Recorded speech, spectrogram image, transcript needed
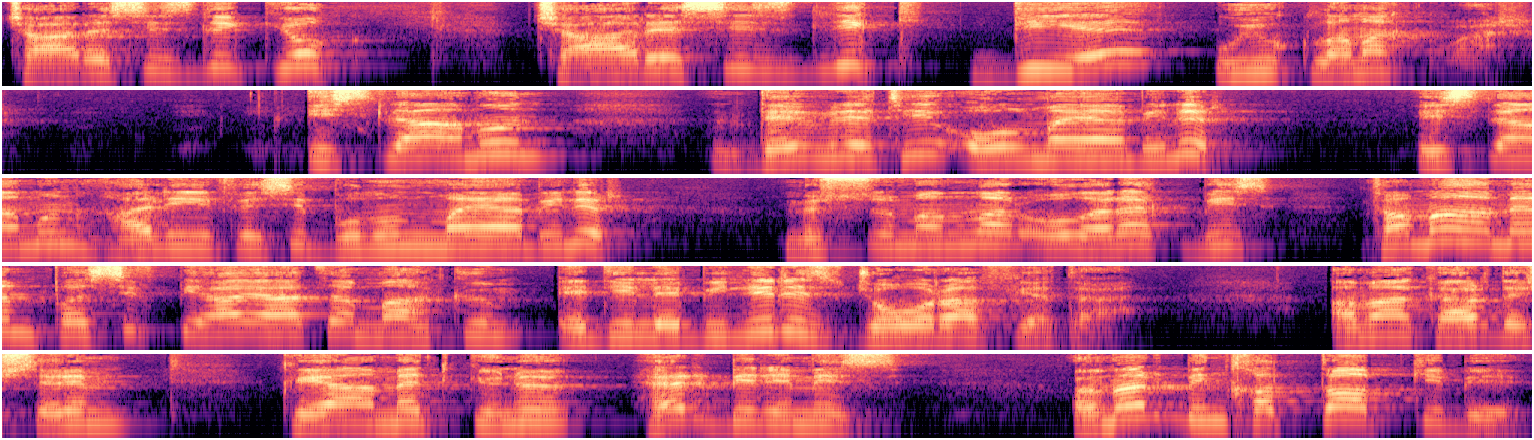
Çaresizlik yok. Çaresizlik diye uyuklamak var. İslam'ın devleti olmayabilir. İslam'ın halifesi bulunmayabilir. Müslümanlar olarak biz tamamen pasif bir hayata mahkum edilebiliriz coğrafyada. Ama kardeşlerim kıyamet günü her birimiz Ömer bin Hattab gibi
